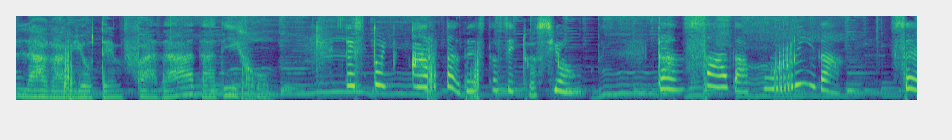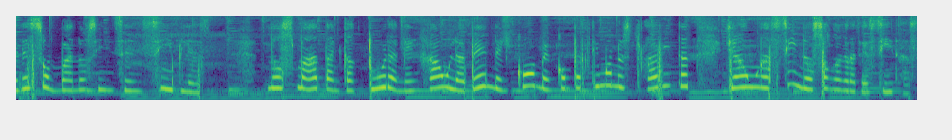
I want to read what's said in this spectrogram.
La gaviota enfadada dijo, Estoy harta de esta situación, cansada, aburrida. Seres humanos insensibles. Nos matan, capturan, en jaula, venden, comen, compartimos nuestro hábitat y aún así no son agradecidas.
